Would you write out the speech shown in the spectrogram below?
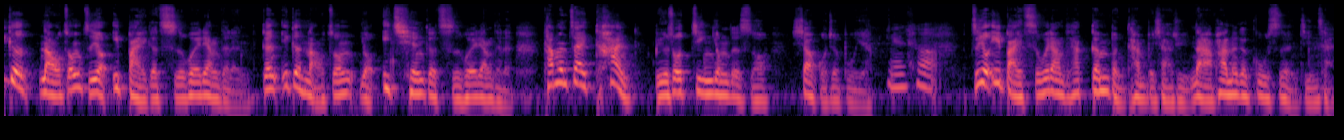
个脑中只有一百个词汇量的人，跟一个脑中有一千个词汇量的人，他们在看，比如说金庸的时候，效果就不一样。没错。只有一百词汇量的，他根本看不下去，哪怕那个故事很精彩。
